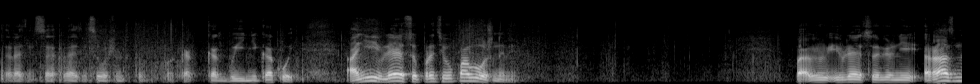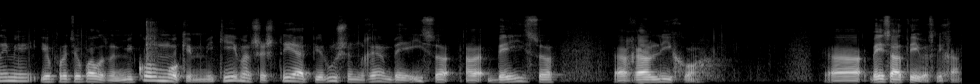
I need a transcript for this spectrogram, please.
разница, разница, в общем-то, как, как бы и никакой, они являются противоположными являются, вернее, разными и противоположными. Микол Моким, Микейван, Шештея, Пирушин, Гэм, Бейсо, а, Бейсо, Галихо, а, Бейсо Атеева, слиха.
